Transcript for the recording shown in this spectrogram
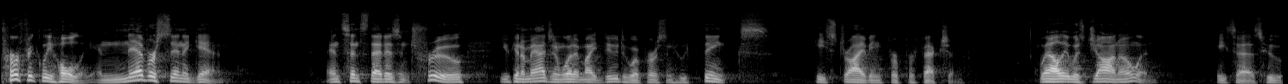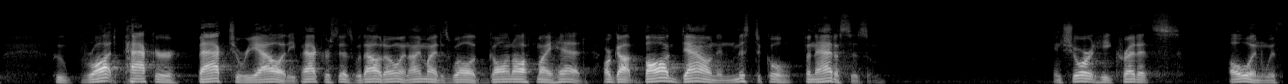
perfectly holy and never sin again. And since that isn't true, you can imagine what it might do to a person who thinks he's striving for perfection. Well, it was John Owen, he says, who, who brought Packer back to reality. Packer says, without Owen, I might as well have gone off my head or got bogged down in mystical fanaticism. In short, he credits Owen with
